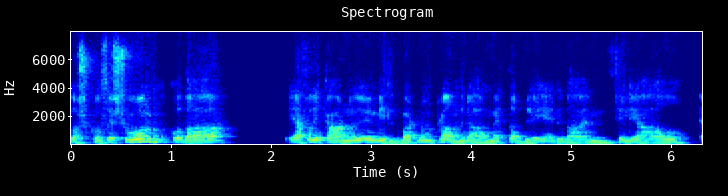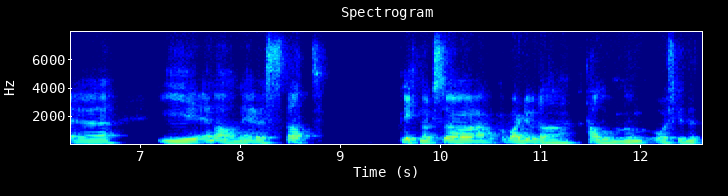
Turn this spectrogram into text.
norsk konsesjon, og da iallfall ikke har noe umiddelbart noen planer da, om å etablere da, en filial eh, i en annen EØS-stat. Riktignok så var det jo da tale om noen overskridende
